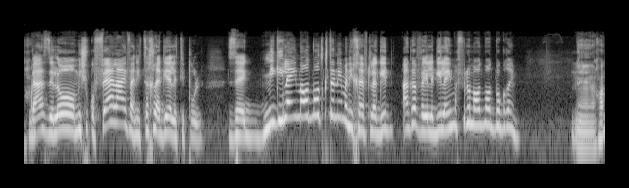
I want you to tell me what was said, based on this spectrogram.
נכון. ואז זה לא מישהו כופה עליי ואני צריך להגיע לטיפול. זה מגילאים מאוד מאוד קטנים אני חייבת להגיד, אגב ולגילאים אפילו מאוד מאוד בוגרים. אה, נכון.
